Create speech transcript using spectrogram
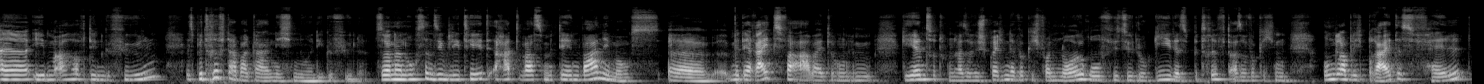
äh, eben auch auf den Gefühlen. Es betrifft aber gar nicht nur die Gefühle, sondern Hochsensibilität hat was mit den Wahrnehmungs-, äh, mit der Reizverarbeitung im Gehirn zu tun. Also wir sprechen da wirklich von Neurophysiologie. Das betrifft also wirklich ein unglaublich breites Feld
